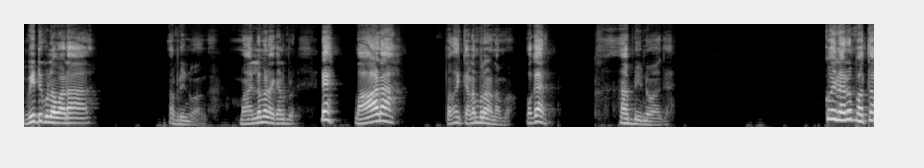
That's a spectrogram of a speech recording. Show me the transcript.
வீட்டுக்குள்ளே வாடா அப்படின்வாங்க மா இல்லைம்மா நான் கிளம்புறேன் டே வாடா இப்போ தான் கிளம்புறான் நம்ம உக்கார் அப்படின்வாங்க கொஞ்ச நேரம் பார்த்தா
